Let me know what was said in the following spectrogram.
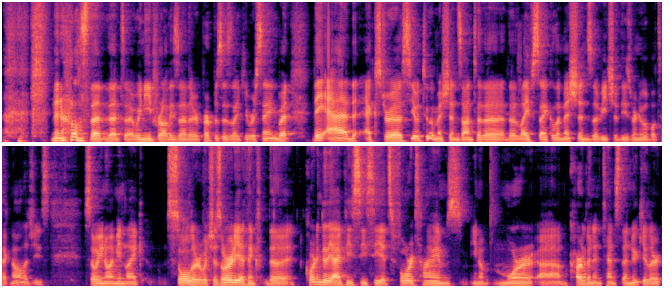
minerals that that uh, we need for all these other purposes, like you were saying, but they add extra CO two emissions onto the the life cycle emissions of each of these renewable technologies. So you know, I mean, like solar, which is already, I think, the according to the IPCC, it's four times you know more um, carbon intense than nuclear.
